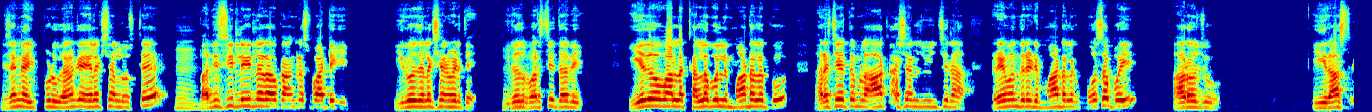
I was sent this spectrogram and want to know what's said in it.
నిజంగా ఇప్పుడు కనుక ఎలక్షన్లు వస్తే పది సీట్లు ఇట్లా రావు కాంగ్రెస్ పార్టీకి. ఈ రోజు ఎలక్షన్ పెడితే ఈ రోజు పరిస్థితి అది. ఏదో వాళ్ళ కళ్ళబొల్లి మాటలకు అరచేతంలో ఆకాశాన్ని చూపించిన రేవంత్ రెడ్డి మాటలకు మోసపోయి ఆ రోజు ఈ రాష్ట్ర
